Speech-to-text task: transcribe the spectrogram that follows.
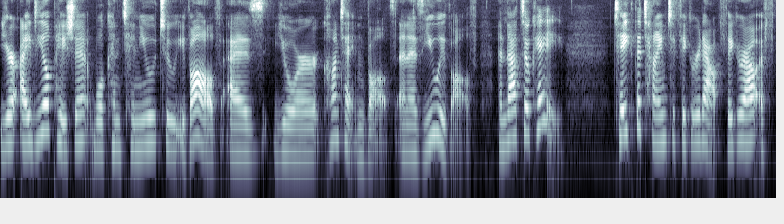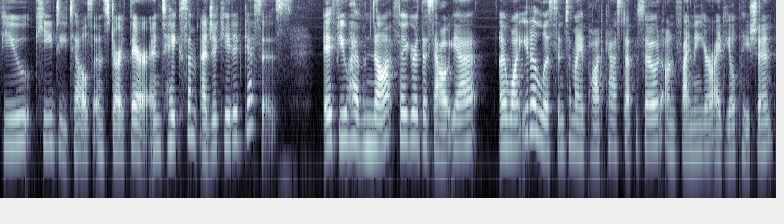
your ideal patient will continue to evolve as your content evolves and as you evolve, and that's okay. Take the time to figure it out. Figure out a few key details and start there and take some educated guesses. If you have not figured this out yet, I want you to listen to my podcast episode on finding your ideal patient.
